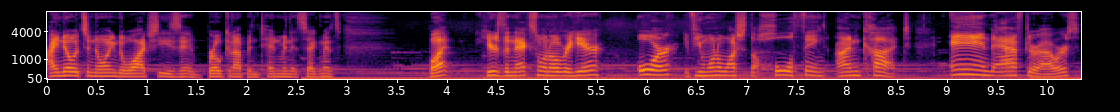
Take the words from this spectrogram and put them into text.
I know it's annoying to watch these broken up in 10 minute segments, but here's the next one over here. Or if you want to watch the whole thing uncut and after hours,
